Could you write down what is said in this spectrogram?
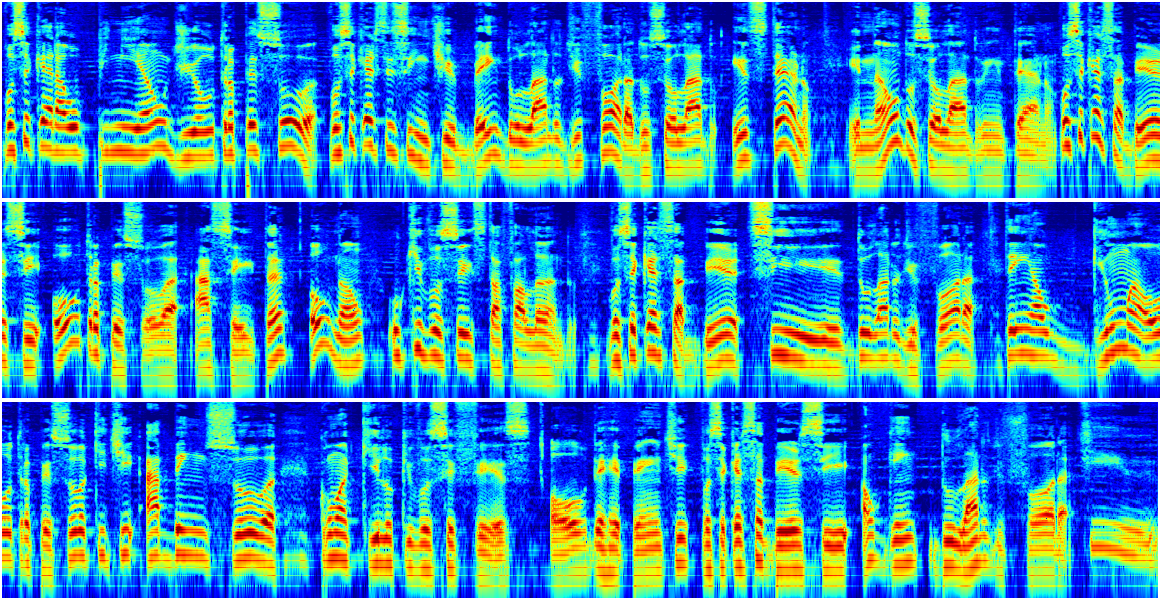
Você quer a opinião de outra pessoa. Você quer se sentir bem do lado de fora, do seu lado externo, e não do seu lado interno. Você quer saber se outra pessoa aceita ou não o que você está falando. Você quer saber se do lado de fora tem alguma outra pessoa que te abençoa pessoa com aquilo que você fez. Ou, de repente, você quer saber se alguém do lado de fora te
